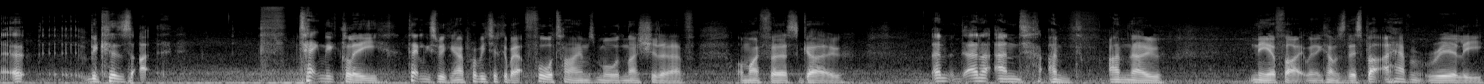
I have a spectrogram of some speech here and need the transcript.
uh, because I, technically, technically speaking, I probably took about four times more than I should have on my first go, and and and I'm I'm no neophyte when it comes to this, but I haven't really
